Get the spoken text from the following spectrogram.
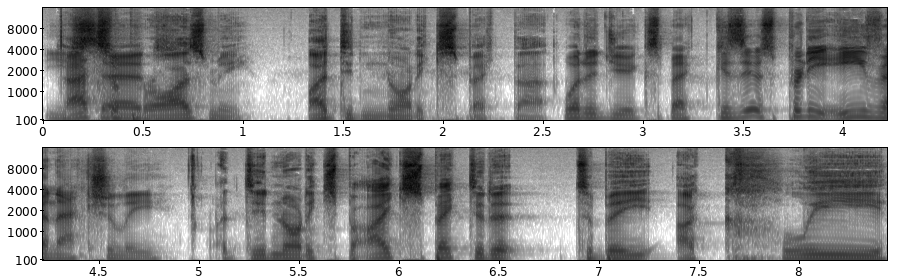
You That said- surprised me. I did not expect that. What did you expect? Because it was pretty even, actually. I did not expect. I expected it to be a clear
